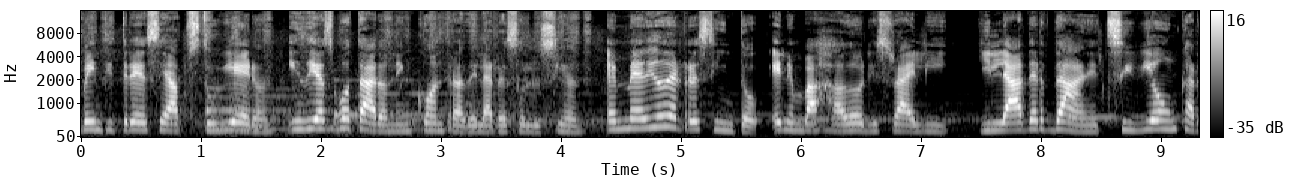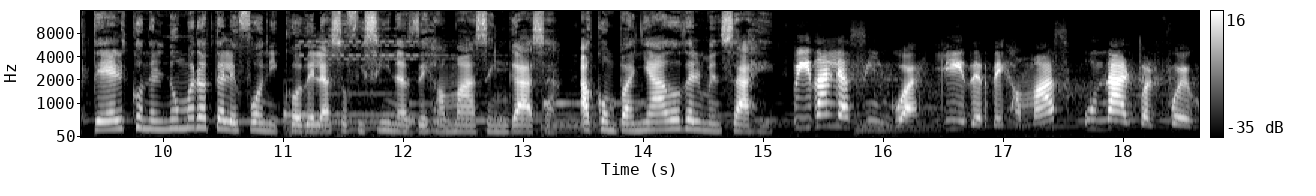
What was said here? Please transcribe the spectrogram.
23 se abstuvieron y 10 votaron en contra de la resolución. En medio del recinto, el embajador israelí Gilad Erdan exhibió un cartel con el número telefónico de las oficinas de Hamas en Gaza, acompañado del mensaje: Pídanle a Sinwar, líder de Hamas, un alto al fuego.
